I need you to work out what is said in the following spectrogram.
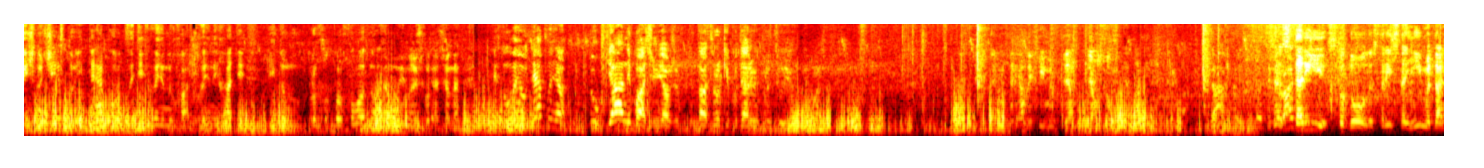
екологічно чисто і тепло. Зайдіть в глиняну хату. В глиняній хаті літом прохолодно, а зимою дуже тепло. Технологія утеплення, ну я не бачив, я вже 15 років по дереві працюю, не бачив. Це матеріал, який ми будемо для оздоблення. Так, Це старі стодоли, старі стайні, ми далі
